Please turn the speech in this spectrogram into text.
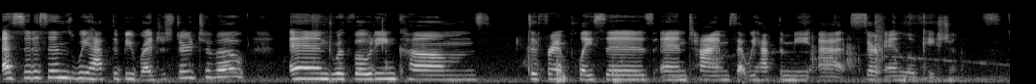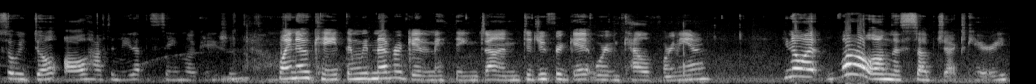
As citizens, we have to be registered to vote, and with voting comes different places and times that we have to meet at certain locations. So we don't all have to meet at the same location? Why no, Kate? Then we'd never get anything done. Did you forget we're in California? You know what? While on this subject, Carrie,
